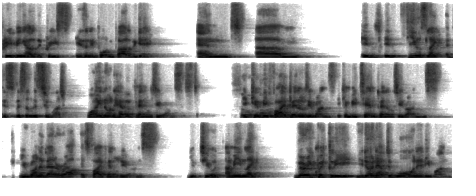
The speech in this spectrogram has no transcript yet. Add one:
creeping out of the crease is an important part of the game, and um, it it feels like a dismissal is too much. Why not have a penalty run system? So, it can be um, five penalty runs. It can be ten penalty runs. You run a batter out as five penalty runs. You, to your, I mean, like very quickly. You don't have to warn anyone.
